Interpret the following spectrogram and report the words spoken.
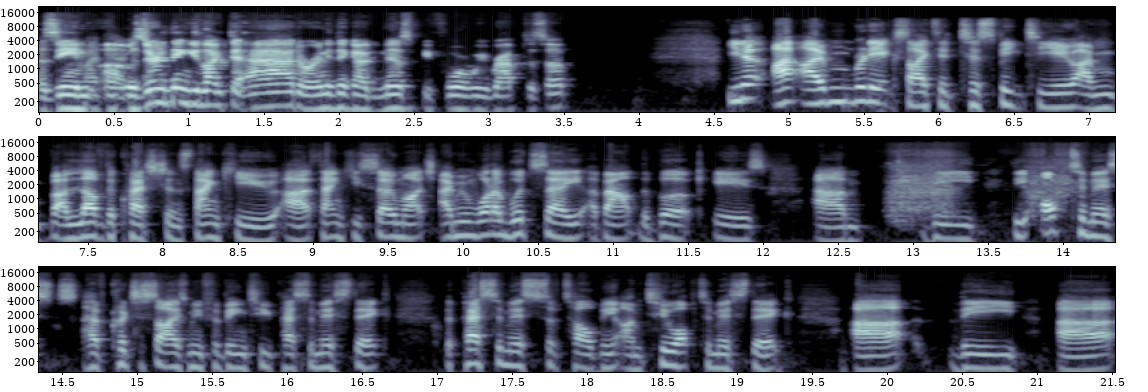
Azeem. Uh, is there anything you'd like to add or anything I've missed before we wrap this up? You know, I, am really excited to speak to you. I'm, I love the questions. Thank you. Uh, thank you so much. I mean, what I would say about the book is um, the the optimists have criticized me for being too pessimistic. The pessimists have told me I'm too optimistic. Uh, the uh,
